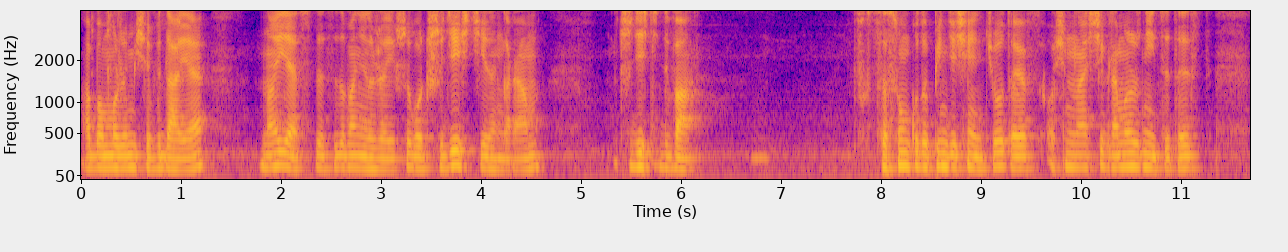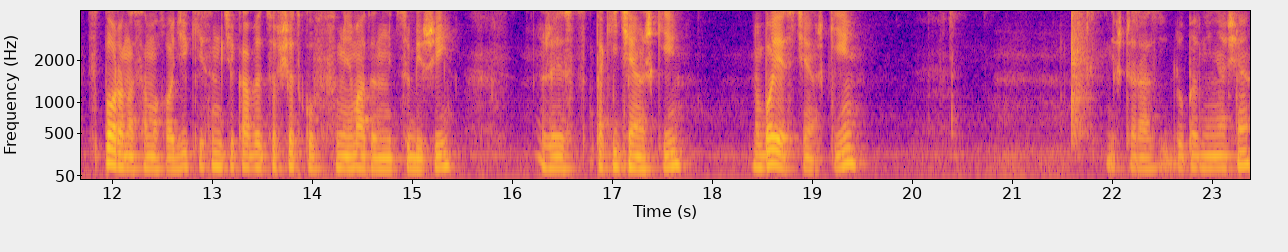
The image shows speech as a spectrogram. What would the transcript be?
albo może mi się wydaje. No jest zdecydowanie lżejszy, bo 31 gram, 32 w stosunku do 50 to jest 18 gram różnicy. To jest sporo na samochodzik. Jestem ciekawy, co w środku w sumie ma ten Mitsubishi, że jest taki ciężki. No bo jest ciężki. Jeszcze raz do upewnienia się.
